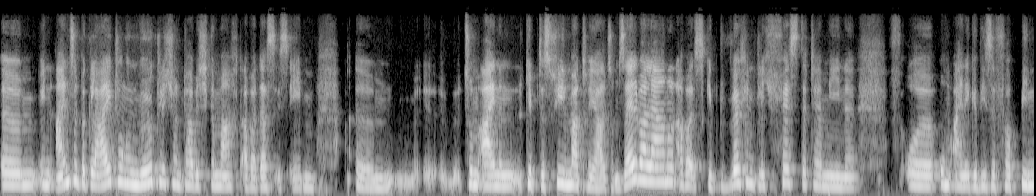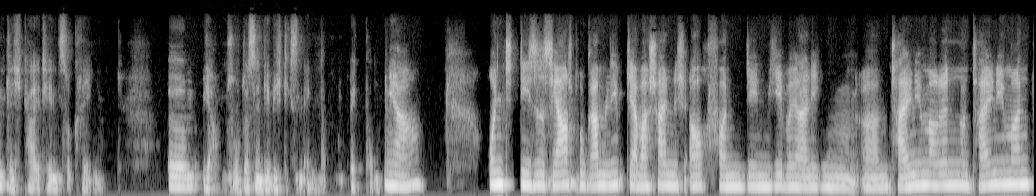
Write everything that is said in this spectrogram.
ähm, in Einzelbegleitungen möglich und habe ich gemacht, aber das ist eben ähm, zum einen gibt es viel Material zum selberlernen, aber es gibt wöchentlich feste Termine, äh, um eine gewisse Verbindlichkeit hinzukriegen. Ähm, ja, so das sind die wichtigsten Eckpunkte. Ja, und dieses Jahresprogramm lebt ja wahrscheinlich auch von den jeweiligen ähm, Teilnehmerinnen und Teilnehmern,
